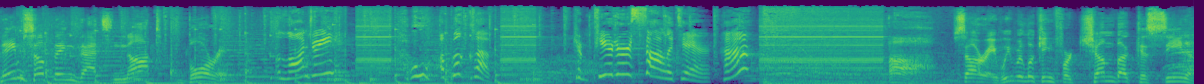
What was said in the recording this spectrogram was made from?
Name something that's not boring. A laundry? Ooh, a book club. Computer solitaire, huh? Ah, oh, sorry. We were looking for Chumba Casino.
